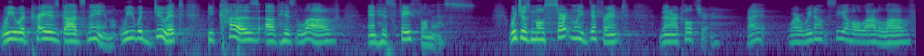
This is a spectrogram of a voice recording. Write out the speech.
we would praise God's name. We would do it because of his love and his faithfulness, which is most certainly different than our culture, right? Where we don't see a whole lot of love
